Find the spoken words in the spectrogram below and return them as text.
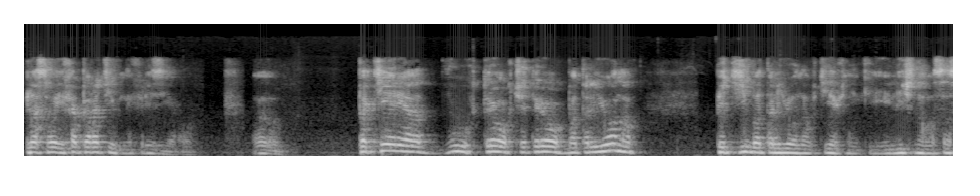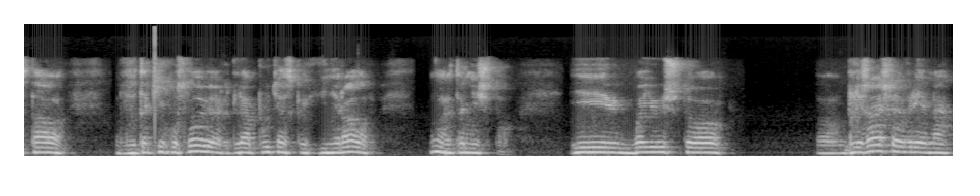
для своих оперативных резервов. Э, потеря двух, трех, четырех батальонов, пяти батальонов техники и личного состава в таких условиях для путинских генералов, ну, это ничто. И боюсь, что в ближайшее время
